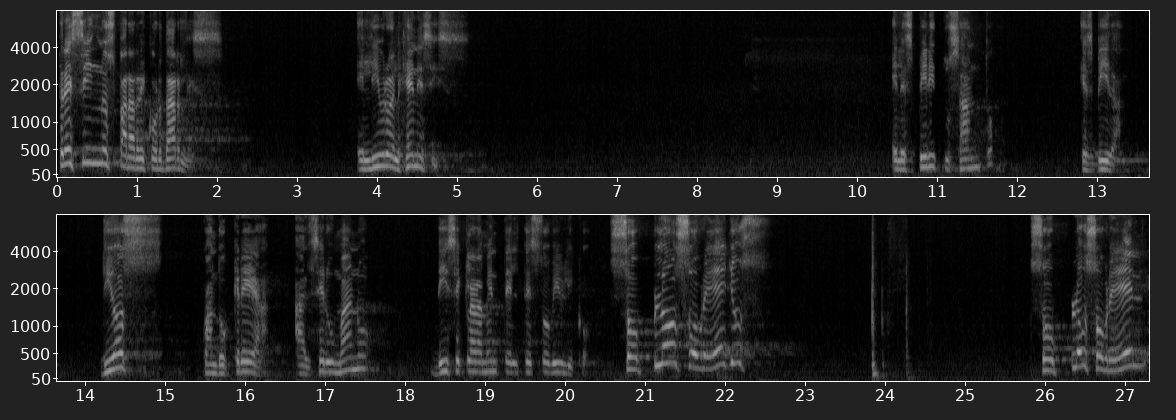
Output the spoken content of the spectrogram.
tres signos para recordarles. El libro del Génesis. El Espíritu Santo es vida. Dios, cuando crea al ser humano, dice claramente el texto bíblico, sopló sobre ellos, sopló sobre él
